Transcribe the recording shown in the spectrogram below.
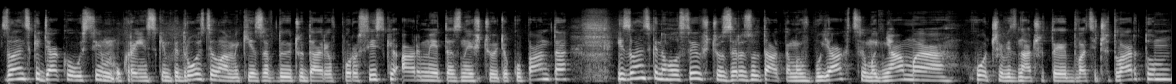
Зеленський дякує усім українським підрозділам, які завдають ударів по російській армії та знищують окупанта. І Зеленський наголосив, що за результатами в боях цими днями хоче відзначити 24-ту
